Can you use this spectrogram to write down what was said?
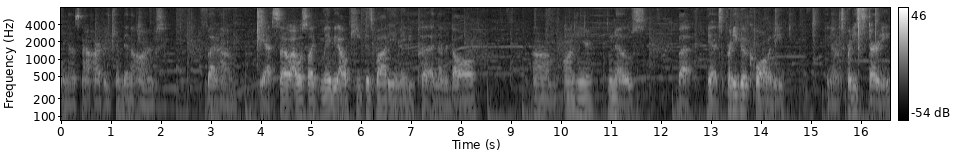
you know, it's not hard, but you can bend the arms. But um, yeah, so I was like, maybe I'll keep this body and maybe put another doll um, on here. Who knows? But yeah, it's pretty good quality. You know, it's pretty sturdy.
